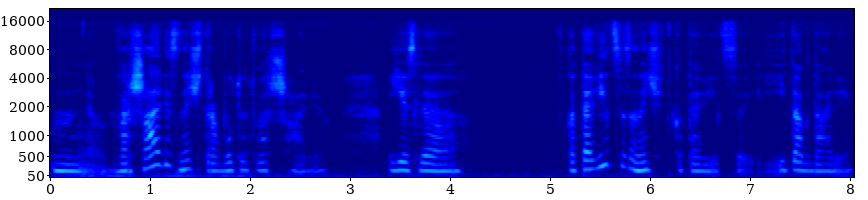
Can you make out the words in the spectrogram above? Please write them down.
в Варшаве, значит работают в Варшаве. Если в Катовице, значит Катовице и так далее.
